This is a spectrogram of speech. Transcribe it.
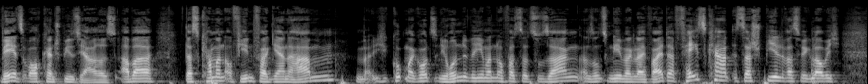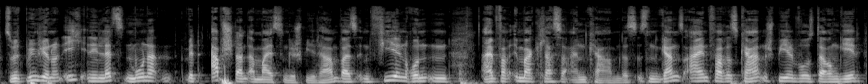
Wäre jetzt aber auch kein Spiel des Jahres. Aber das kann man auf jeden Fall gerne haben. Ich guck mal kurz in die Runde, will jemand noch was dazu sagen? Ansonsten gehen wir gleich weiter. Facecard ist das Spiel, was wir, glaube ich, so mit Blümchen und ich in den letzten Monaten mit Abstand am meisten gespielt haben, weil es in vielen Runden einfach immer klasse ankam. Das ist ein ganz einfaches Kartenspiel, wo es darum geht,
